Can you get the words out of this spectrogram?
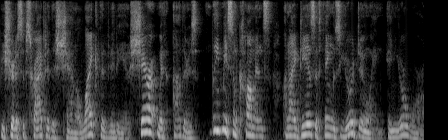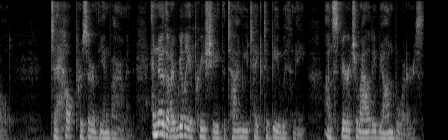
Be sure to subscribe to this channel, like the video, share it with others. Leave me some comments on ideas of things you're doing in your world to help preserve the environment. And know that I really appreciate the time you take to be with me on Spirituality Beyond Borders.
